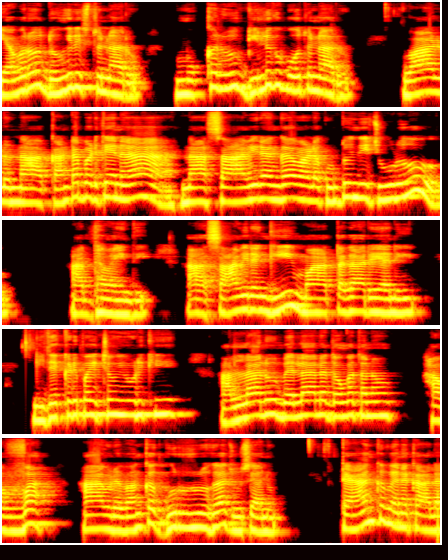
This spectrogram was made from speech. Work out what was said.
ఎవరో దొంగిలిస్తున్నారు. ముక్కలు గిల్లుకుపోతున్నారు. వాళ్ళు నా కంటపడితేనా నా సావిరంగా వాళ్ళకుంటుంది చూడు. అర్థమైంది. ఆ సావిరంగి మా అత్తగారే అని. ఇదెక్కడి పైచం ఈవిడికి? అల్లాలు బెల్లాల దొంగతనం. హవ్వ! ఆవిడ వంక గుర్రుగా చూశాను. ట్యాంక్ వెనకాల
